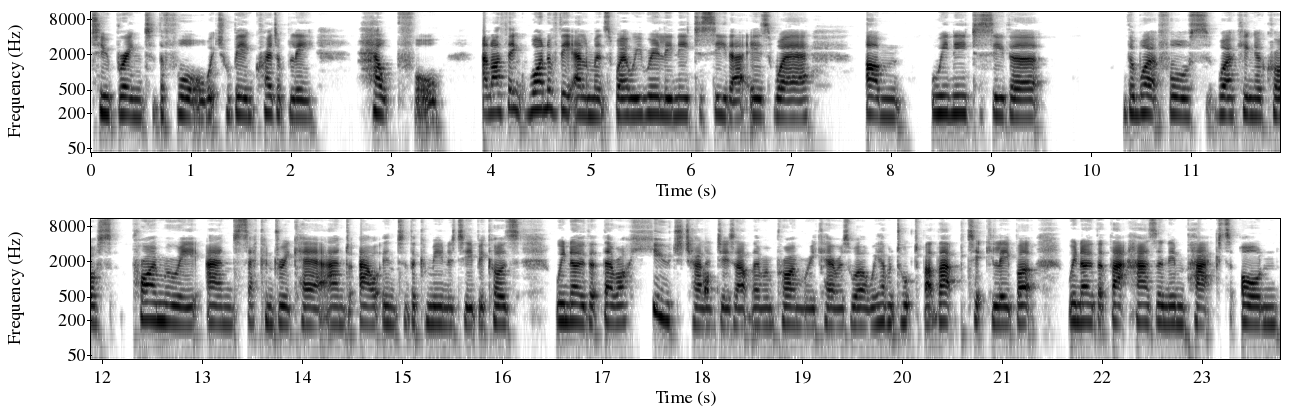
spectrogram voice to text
to bring to the fore, which will be incredibly helpful. And I think one of the elements where we really need to see that is where um, we need to see the the workforce working across primary and secondary care and out into the community because we know that there are huge challenges out there in primary care as well. We haven't talked about that particularly, but we know that that has an impact on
